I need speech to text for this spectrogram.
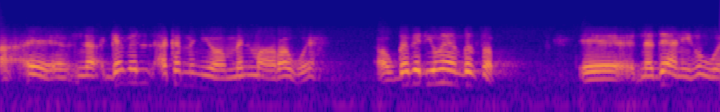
آه، إيه، لا، قبل كم من يوم من ما أروح أو قبل يومين بالضبط إيه، ناداني هو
